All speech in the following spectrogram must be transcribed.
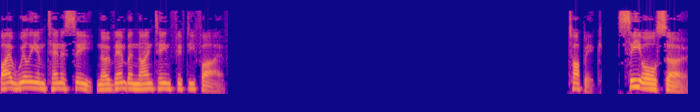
by William Tennessee November 1955. Topic. See also.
